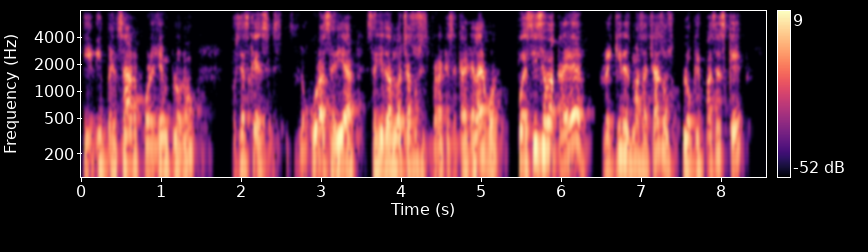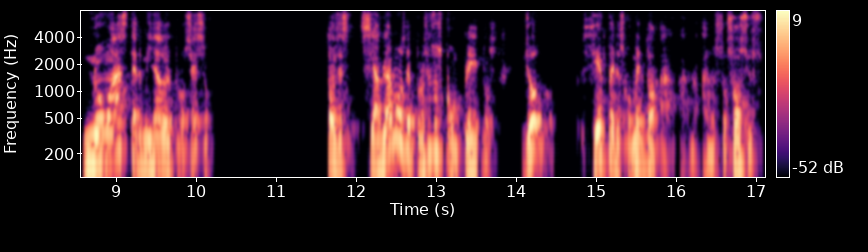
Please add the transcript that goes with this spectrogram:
Y, pensar, por ejemplo, ¿no? Pues es que locura sería seguir dando hachazos y esperar que se caiga el árbol. Pues sí se va a caer, requieres más hachazos. Lo que pasa es que no has terminado el proceso. Entonces, si hablamos de procesos completos, yo siempre les comento a, nuestros socios,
